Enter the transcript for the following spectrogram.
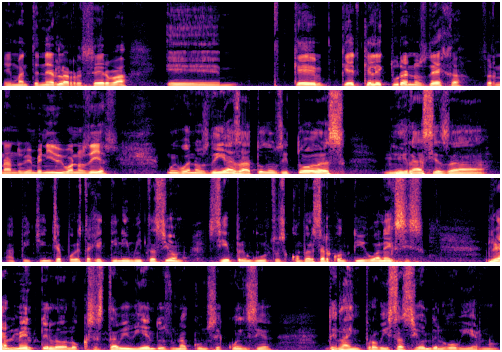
en mantener la reserva. Eh, ¿qué, lectura nos deja, Fernando? Bienvenido y buenos días. Muy buenos días a todos y todas. Mil gracias a, Pichincha por esta gentil invitación. Siempre un gusto conversar contigo, Alexis. Realmente lo que se está viviendo es una consecuencia de la improvisación del gobierno,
